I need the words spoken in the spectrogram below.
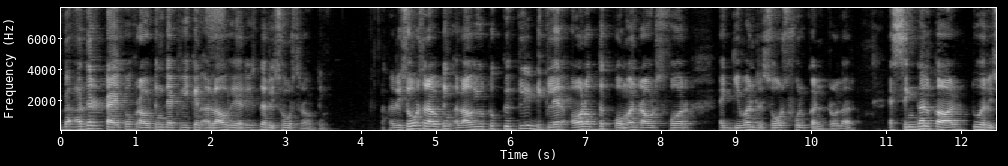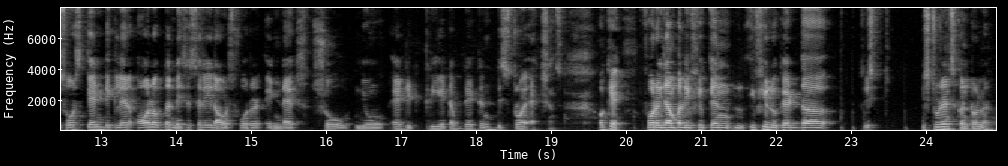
the other type of routing that we can allow here is the resource routing. Resource routing allow you to quickly declare all of the common routes for a given resourceful controller. A single call to a resource can declare all of the necessary routes for an index show new edit create update and destroy actions. Okay for example if you can if you look at the st- students controller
